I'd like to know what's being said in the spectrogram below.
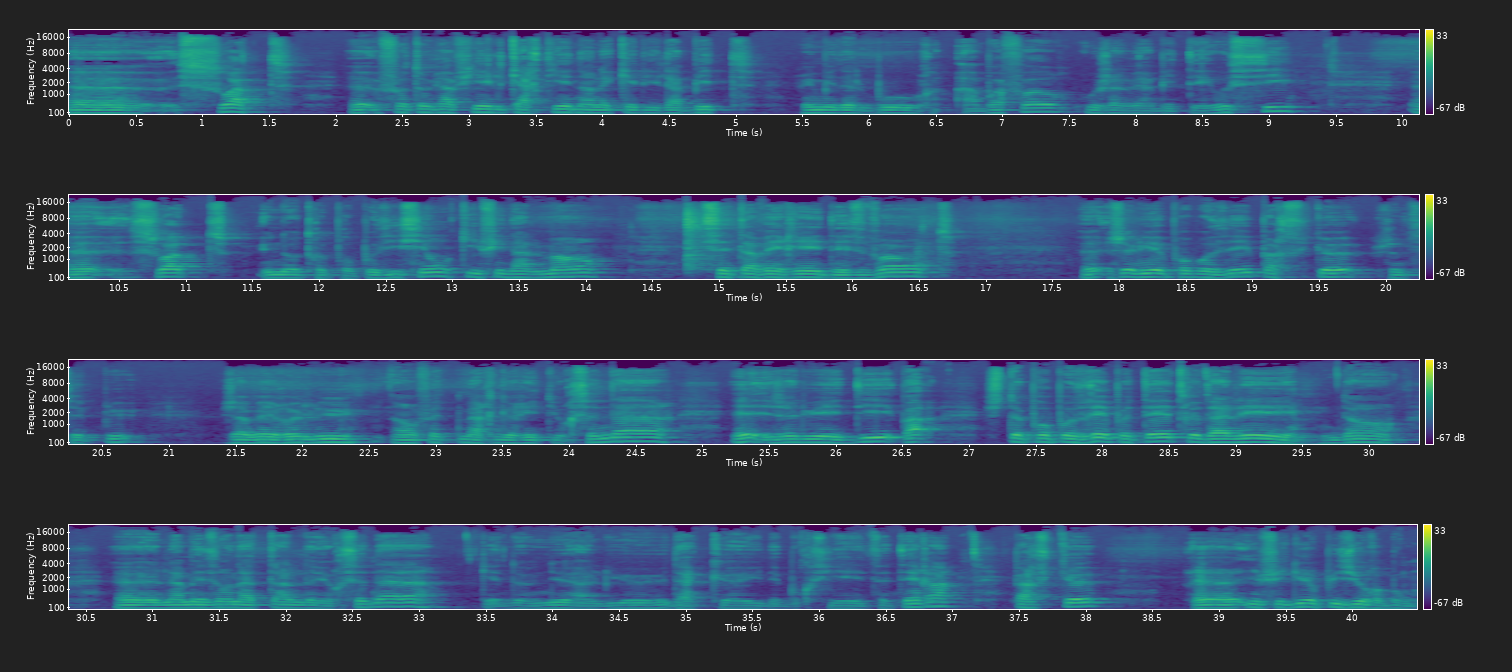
Euh, soit euh, photographier le quartier dans lequel il habite, rue Middelbourg à Boisfort, où j'avais habité aussi, euh, soit une autre proposition qui finalement s'est avérée décevante. je lui ai proposé parce que, je ne sais plus, j'avais relu en fait Marguerite Yourcenar et je lui ai dit, bah, je te proposerais peut-être d'aller dans euh, la maison natale de Ursener, qui est devenue un lieu d'accueil des boursiers, etc., parce que euh, il figure plusieurs bons.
